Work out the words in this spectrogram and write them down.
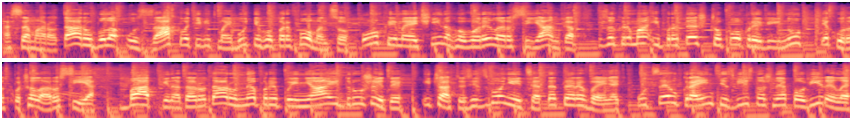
А сама Ротару була у захваті від майбутнього перформансу. Ох, і маячні наговорила росіянка. Зокрема, і про те, що, попри війну, яку розпочала Росія, Бабкіна та Ротару не припиняють дружити і часто зідзвонюються та теревенять. У це українці, звісно ж, не повірили,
